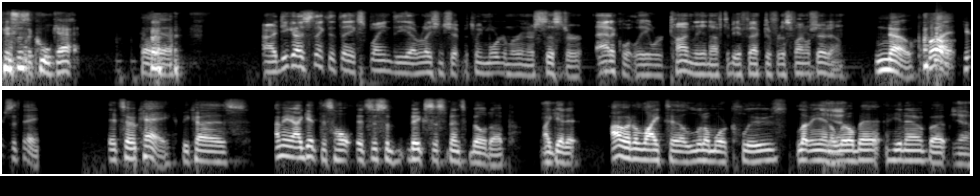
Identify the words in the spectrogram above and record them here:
this is a cool cat. hell yeah. All right, do you guys think that they explained the uh, relationship between Mortimer and her sister adequately or timely enough to be effective for this final showdown? No, but here's the thing. It's okay because I mean I get this whole it's just a big suspense buildup. I get it. I would have liked a little more clues. Let me in a little bit, you know, but Yeah.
